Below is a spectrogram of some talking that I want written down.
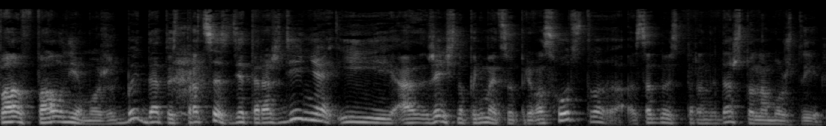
вполне может быть, да, то есть процесс где-то рождения, и а женщина понимает свое превосходство, с одной стороны, да, что она может и,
